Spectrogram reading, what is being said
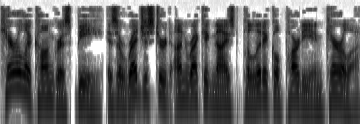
Kerala Congress B is a registered unrecognised political party in Kerala,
